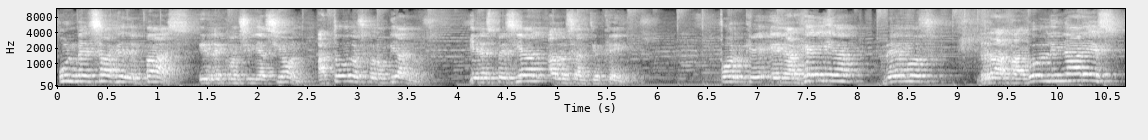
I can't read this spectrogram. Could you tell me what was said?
un mensaje de paz y reconciliación a todos los colombianos y en especial a los antioqueños. Porque en Argelia vemos Rafa Gol Linares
